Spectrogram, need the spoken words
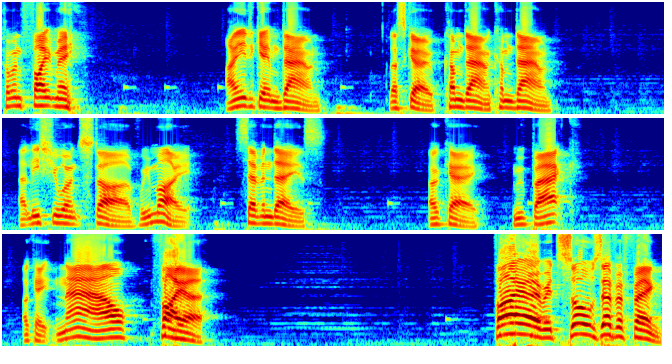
Come and fight me. I need to get him down. Let's go. Come down. Come down. At least you won't starve. We might. Seven days. Okay. Move back. Okay. Now, fire. Fire! It solves everything.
